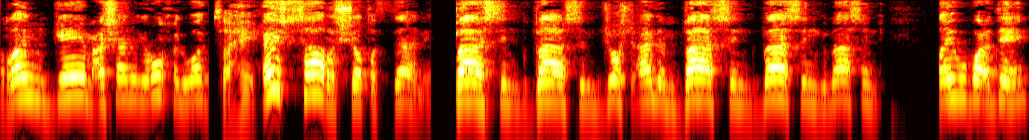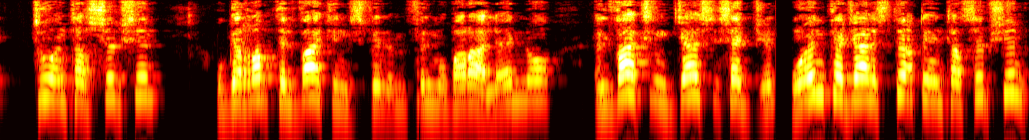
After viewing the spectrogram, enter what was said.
run game عشان يروح الوقت. صحيح. إيش صار الشوط الثاني؟ passing passing جوش الن passing passing passing طيب وبعدين؟ two interception وقربت الفايكنجز في في المباراة لأنه الفايكنج جالس يسجل وانت جالس تعطي interception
